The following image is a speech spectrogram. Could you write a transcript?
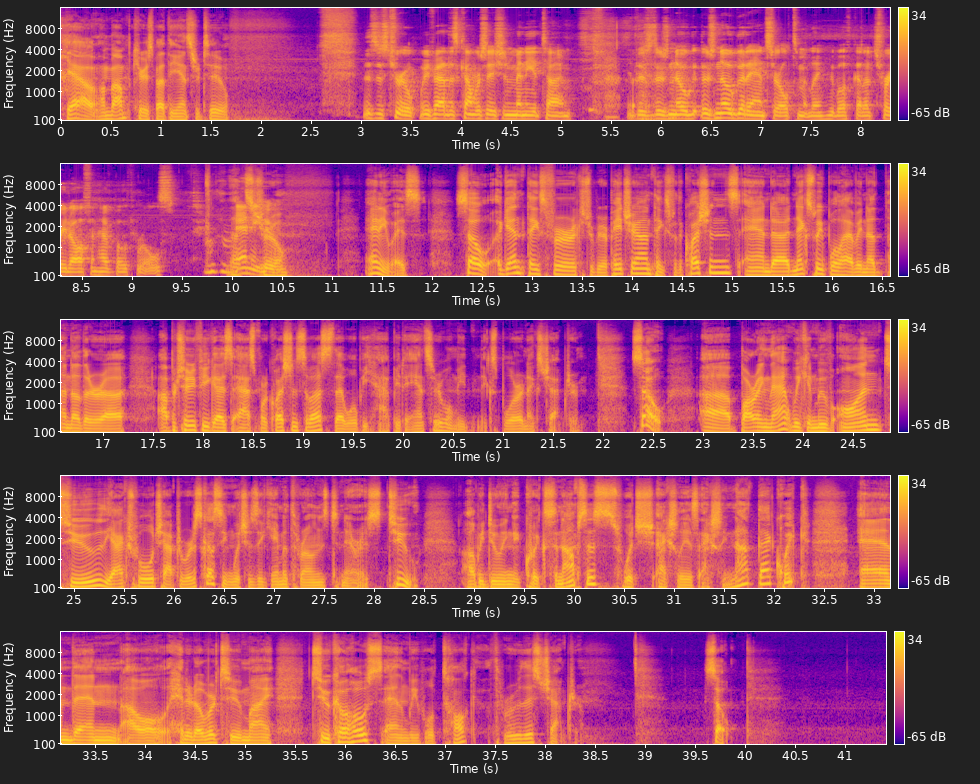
Yeah, I'm, I'm curious about the answer too. This is true. We've had this conversation many a time. There's there's no there's no good answer ultimately. We both got to trade off and have both roles. That's Anywho. true. Anyways, so again, thanks for contributing to Patreon. Thanks for the questions. And uh, next week we'll have ano- another uh, opportunity for you guys to ask more questions of us that we'll be happy to answer when we explore our next chapter. So, uh, barring that, we can move on to the actual chapter we're discussing, which is a Game of Thrones Daenerys 2. I'll be doing a quick synopsis, which actually is actually not that quick. And then I'll hit it over to my two co hosts and we will talk through this chapter. So,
